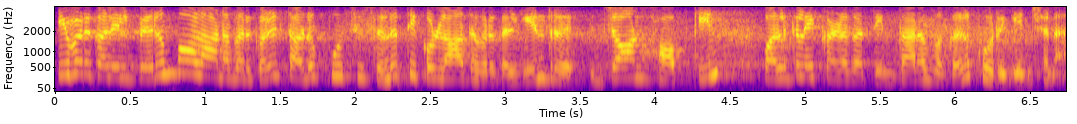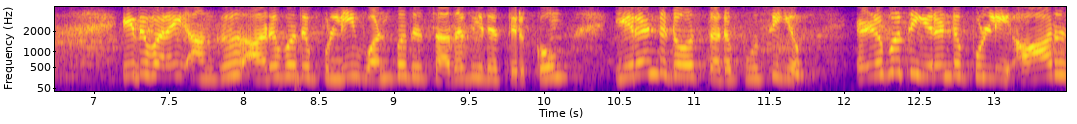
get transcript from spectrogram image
இவர்களில் பெரும்பாலானவர்கள் தடுப்பூசி செலுத்திக் கொள்ளாதவர்கள் என்று ஜான் ஹாப்கின்ஸ் பல்கலைக்கழகத்தின் தரவுகள் கூறுகின்றன. இதுவரை அங்கு அறுபது புள்ளி ஒன்பது சதவீதத்திற்கும் இரண்டு டோஸ் தடுப்பூசியும் எழுபத்தி இரண்டு புள்ளி ஆறு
